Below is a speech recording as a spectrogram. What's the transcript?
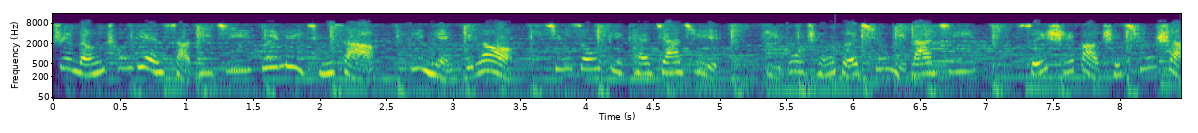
智能充电扫地机规律清扫避免遗漏轻松避开家具底部尘盒清理垃圾随时保持清爽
